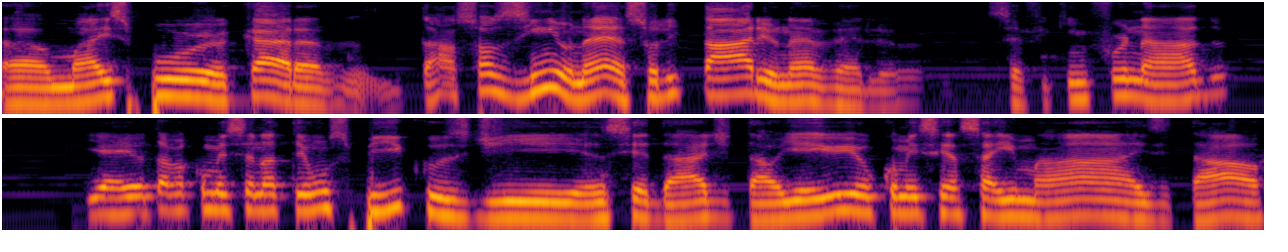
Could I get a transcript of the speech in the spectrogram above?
uh, mas por, cara, tá sozinho, né? Solitário, né, velho? Você fica enfurnado. E aí eu tava começando a ter uns picos de ansiedade e tal. E aí eu comecei a sair mais e tal.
